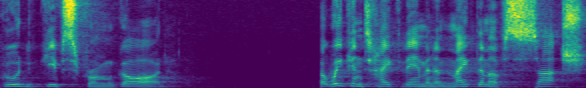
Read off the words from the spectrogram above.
good gifts from God. But we can take them and make them of such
